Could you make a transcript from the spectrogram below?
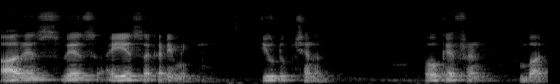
RS waves IAS academy YouTube channel okay friend bye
